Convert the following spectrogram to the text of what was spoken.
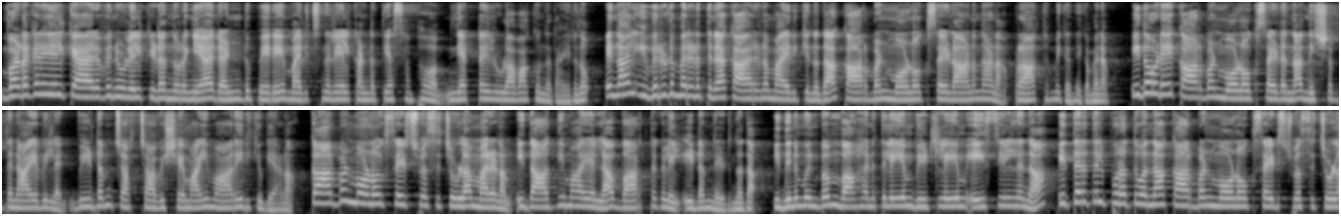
വടകരയിൽ കാരവിനുള്ളിൽ കിടന്നുറങ്ങിയ രണ്ടുപേരെ മരിച്ച നിലയിൽ കണ്ടെത്തിയ സംഭവം ഞെട്ടലുളവാക്കുന്നതായിരുന്നു എന്നാൽ ഇവരുടെ മരണത്തിന് കാരണമായിരിക്കുന്നത് കാർബൺ മോണോക്സൈഡ് ആണെന്നാണ് പ്രാഥമിക നിഗമനം. ഇതോടെ കാർബൺ മോണോക്സൈഡ് എന്ന നിശബ്ദനായ വില്ലൻ വീണ്ടും ചർച്ചാ വിഷയമായി മാറിയിരിക്കുകയാണ്. കാർബൺ മോണോക്സൈഡ് ശ്വസിച്ചുള്ള മരണം ഇതാദ്യമായല്ല വാർത്തകളിൽ ഇടം നേടുന്നത്. ഇതിനു മുൻപും വാഹനത്തിലെയും വീട്ടിലെയും എ സിയിൽ നിന്ന് ഇത്തരത്തിൽ പുറത്തുവന്ന കാർബൺ മോണോക്സൈഡ് ശ്വസിച്ചുള്ള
